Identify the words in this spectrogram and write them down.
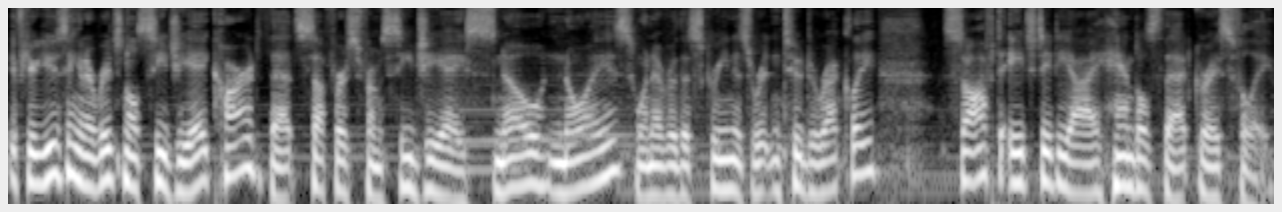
If you're using an original CGA card that suffers from CGA snow noise whenever the screen is written to directly, Soft HDDI handles that gracefully.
